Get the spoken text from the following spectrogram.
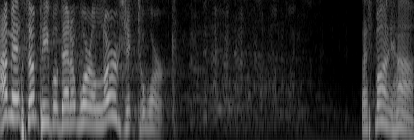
I met some people that were allergic to work. That's funny, huh?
